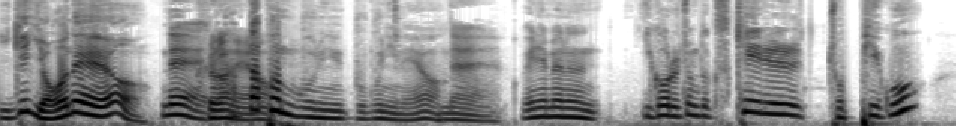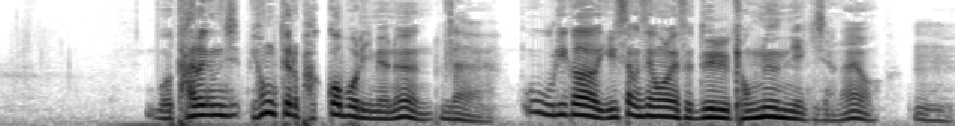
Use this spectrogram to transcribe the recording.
이게 연애예요. 네, 그러네요. 답답한 부분이, 부분이네요. 네. 왜냐면은 이거를 좀 더 스케일을 좁히고 뭐 다른 형태로 바꿔버리면은 네. 우리가 일상생활에서 늘 겪는 얘기잖아요. 음.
